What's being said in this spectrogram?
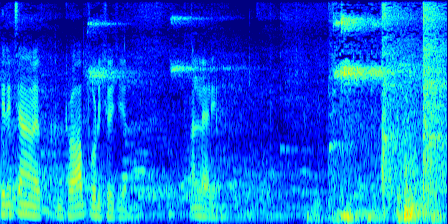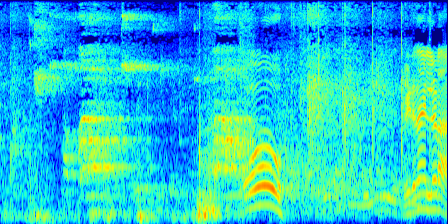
തിരിച്ചാ ഡ്രോപ്പ് പിടിച്ചു വെച്ചു നല്ല കളി. ഓ വിടുന്നില്ലടാ.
